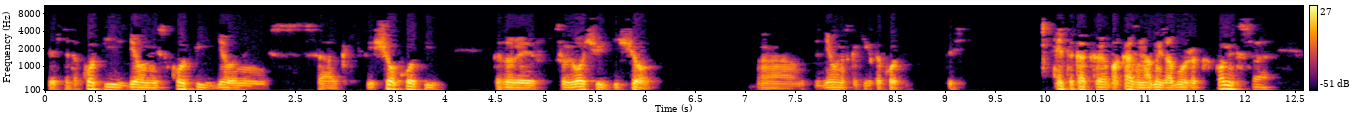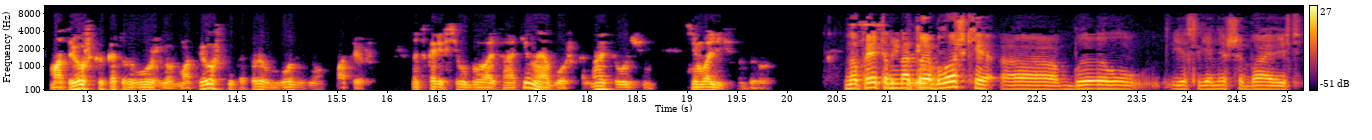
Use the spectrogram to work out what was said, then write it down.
То есть это копии, сделанные из копий, сделанные из а, каких-то еще копий, которые, в свою очередь, еще э, сделаны из каких-то копий. То есть это, как показано на одной из обложек комикса, матрешка, которая вложена в матрешку, которая вложена в матрешку. Это, скорее всего, была альтернативная обложка, но это очень символично было. Но при этом на той обложке э, был, если я не ошибаюсь,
